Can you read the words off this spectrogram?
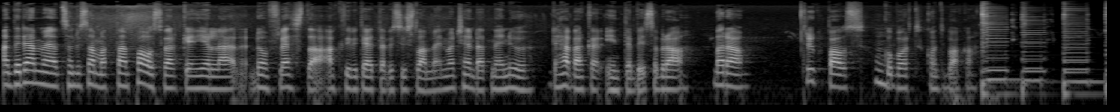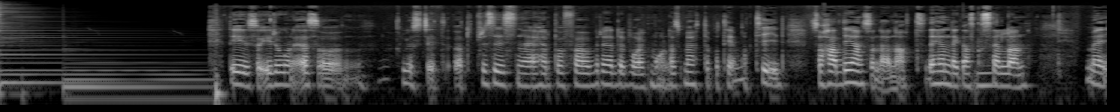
att det där med att, som du sa, att ta en paus verkligen gäller de flesta aktiviteter vi sysslar med. Man kände att nej nu, det här verkar inte bli så bra. Bara tryck på paus, mm. gå bort, kom tillbaka. Det är så ironiskt, alltså lustigt att precis när jag höll på att förbereda vårt månadsmöte på tema tid så hade jag en sån där natt. Det hände ganska mm. sällan. Men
